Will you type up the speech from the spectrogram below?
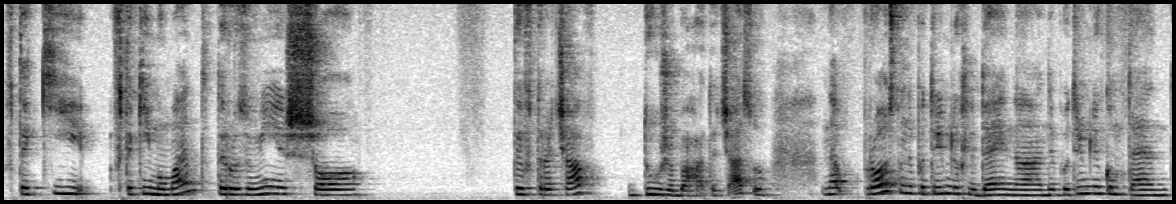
в, такі, в такий момент ти розумієш, що ти втрачав дуже багато часу на просто непотрібних людей, на непотрібний контент.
